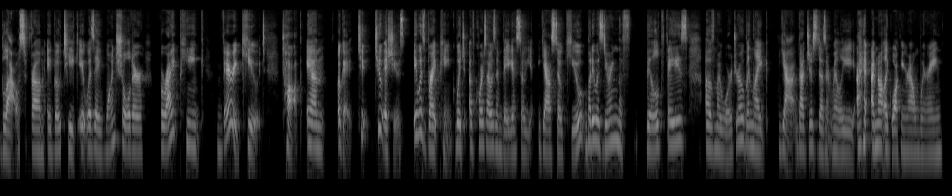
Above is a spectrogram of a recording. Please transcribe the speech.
blouse from a boutique. It was a one shoulder, bright pink, very cute top. And okay, two two issues. It was bright pink, which of course I was in Vegas, so yeah, so cute. But it was during the build phase of my wardrobe, and like, yeah, that just doesn't really. I, I'm not like walking around wearing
